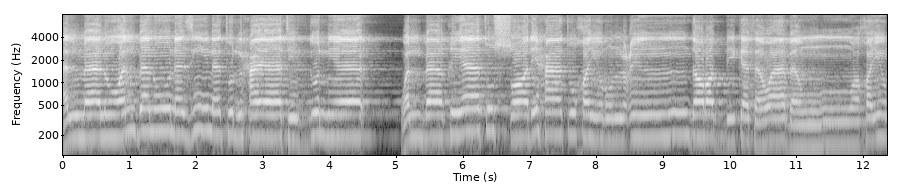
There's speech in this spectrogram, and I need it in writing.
المال والبنون زينة الحياة الدنيا والباقيات الصالحات خير عند ربك ثوابا وخير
